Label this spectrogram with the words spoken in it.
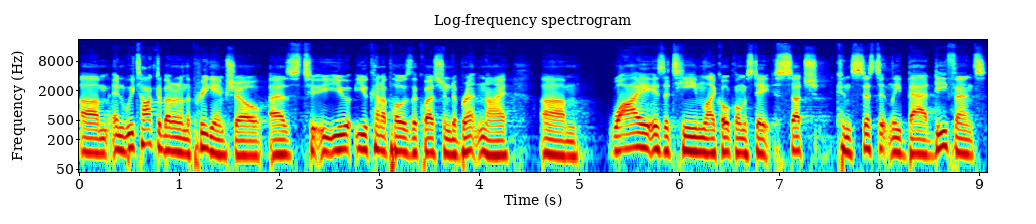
um, and we talked about it on the pregame show as to you, you kind of posed the question to Brent and I um, why is a team like Oklahoma State such consistently bad defense?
